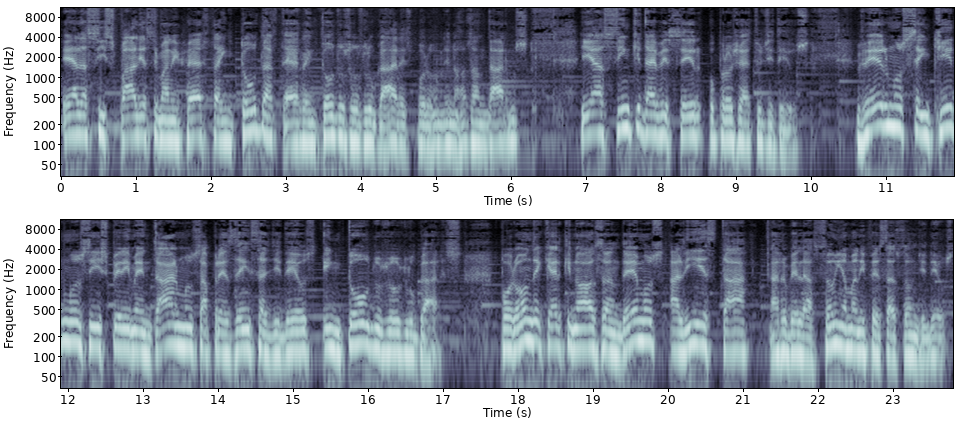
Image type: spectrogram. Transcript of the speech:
ela se espalha, se manifesta em toda a terra, em todos os lugares por onde nós andarmos. E é assim que deve ser o projeto de Deus. Vermos, sentirmos e experimentarmos a presença de Deus em todos os lugares. Por onde quer que nós andemos, ali está a revelação e a manifestação de Deus.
